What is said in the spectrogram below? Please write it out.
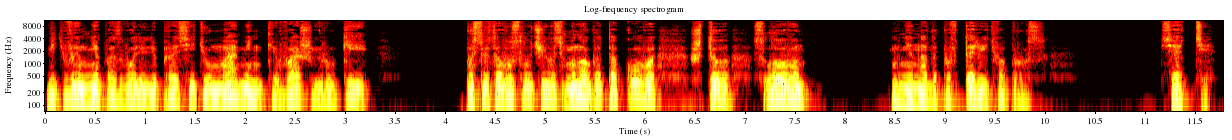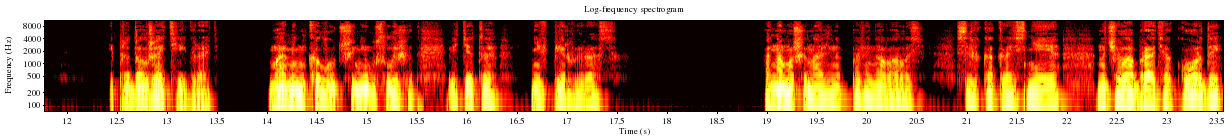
Ведь вы мне позволили просить у маменьки вашей руки. После того случилось много такого, что, словом, мне надо повторить вопрос. Сядьте и продолжайте играть. Маменька лучше не услышит, ведь это не в первый раз. Она машинально повиновалась, слегка краснея, начала брать аккорды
